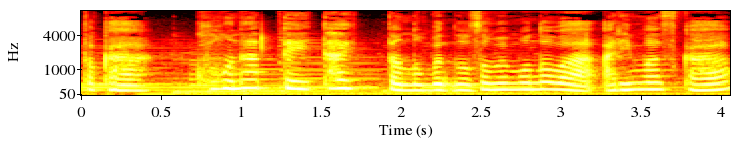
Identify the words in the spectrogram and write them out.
とかこうなっていたいと望むものはありますか？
